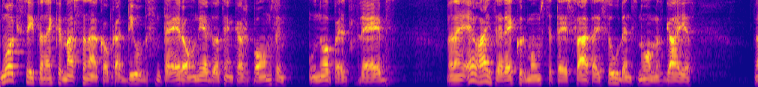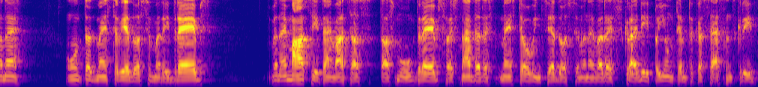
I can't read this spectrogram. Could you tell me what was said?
nokasīt, un nekamēr sanāk kaut kā 20 eiro un iedot vienkārši bombzim un nopērts drēbes. Vai ne? Aizēr, kur mums te, te ir svētais ūdens nomazgājies. Un tad mēs tev iedosim arī drēbes. Vai ne? Mācītājiem vecās tās mūža drēbes vairs nedara. Mēs tev viņus iedosim, vai ne? Varēs skraidīt pa jumtiem, tā kā sesens krīt.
